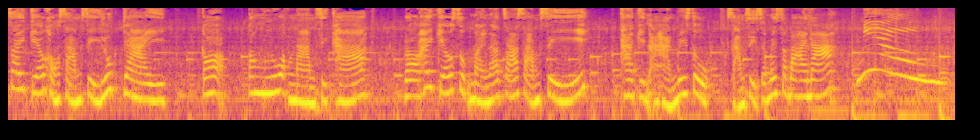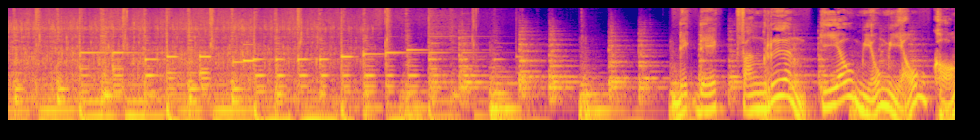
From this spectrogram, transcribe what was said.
ไส้เกี๊ยวของสามสีลูกใหญ่ ก็ต้องลวกนานสิคะ รอให้เกี๊ยวสุกหน่อยนะจ๊ะสามสี ถ้ากินอาหารไม่สุกสามสีจะไม่สบายนะเด็กๆ ฟังเรื่องเกี๊ยวเหมียวเหมียวของ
